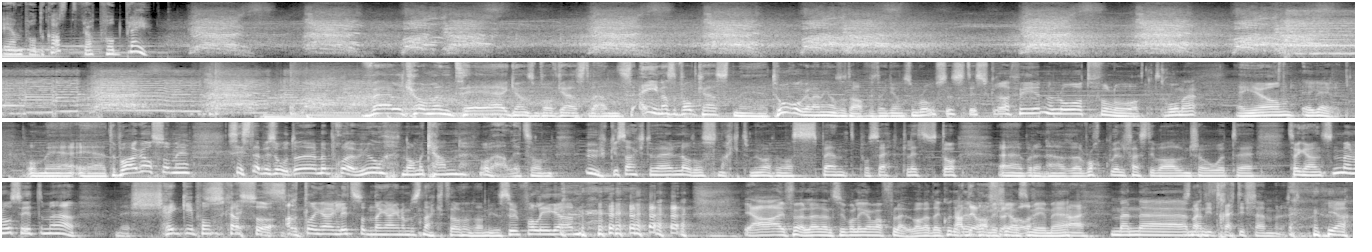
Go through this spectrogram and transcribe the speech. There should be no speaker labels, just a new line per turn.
En podkast fra Podplay.
Velkommen til Guns N' Podcast, verdens eneste podkast med to rogalendinger som tar for seg Guns N' Roses-diskografien låt for låt.
Tror vi.
Jeg er Jørn,
Jeg er Erik.
Og vi er tilbake også med siste episode. Vi prøver jo, når vi kan, å være litt sånn ukesaktuelle. Og da snakket vi jo at vi var spent på settlista eh, på denne Rockwill-festivalen-showet til, til Gunsen. Men nå sitter vi her med skjegg i postkassa. Atter en gang litt som den gangen vi snakket om den nye Superligaen.
Ja, jeg føler den Superligaen var flauere. Det,
Ja,
det,
var
kunne vi ikke gjøre så mye med.
Nei.
Men, men,
Snakket i 35 minutter.
ja,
